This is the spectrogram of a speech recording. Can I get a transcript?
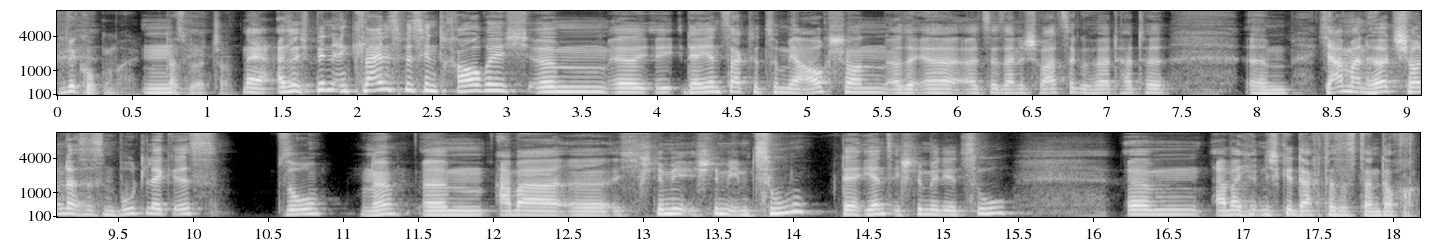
Wir gucken mal, mhm. das wird schon. Naja, also ich bin ein kleines bisschen traurig. Ähm, äh, der Jens sagte zu mir auch schon, also er, als er seine Schwarze gehört hatte, ähm, ja, man hört schon, dass es ein Bootleg ist, so, ne? Ähm, aber äh, ich, stimme, ich stimme ihm zu, der Jens, ich stimme dir zu. Ähm, aber ich hätte nicht gedacht, dass es dann doch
